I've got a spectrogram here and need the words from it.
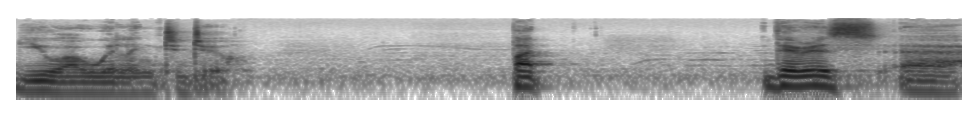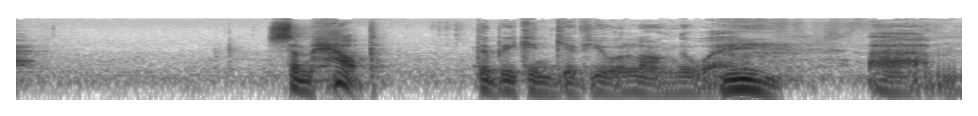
you are willing to do. But there is uh, some help that we can give you along the way. Um,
